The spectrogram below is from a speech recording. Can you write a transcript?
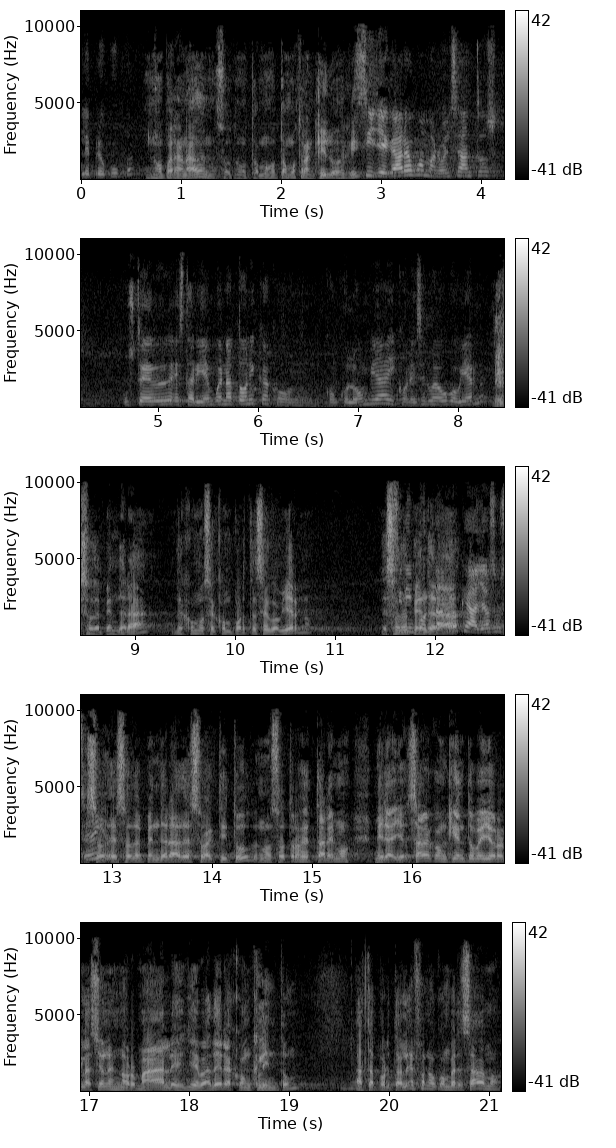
¿Le preocupa? No, para nada, nosotros estamos, estamos tranquilos aquí. Si llegara Juan Manuel Santos, ¿usted estaría en buena tónica con, Colombia y con ese nuevo gobierno? Eso dependerá de cómo se comporte ese gobierno. Eso dependerá, eso, eso, dependerá de su actitud. Nosotros estaremos, mira, yo, ¿sabe con quién tuve yo relaciones normales, llevaderas con Clinton? Hasta por teléfono conversábamos,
